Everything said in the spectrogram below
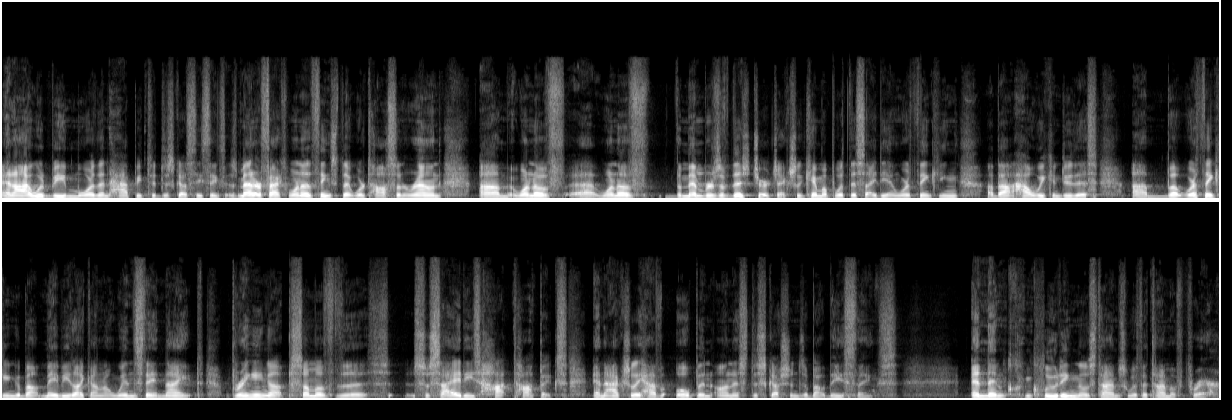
and I would be more than happy to discuss these things. As a matter of fact, one of the things that we're tossing around, um, one, of, uh, one of the members of this church actually came up with this idea, and we're thinking about how we can do this. Uh, but we're thinking about maybe like on a Wednesday night, bringing up some of the society's hot topics and actually have open, honest discussions about these things and then concluding those times with a time of prayer.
